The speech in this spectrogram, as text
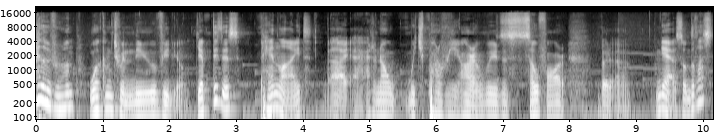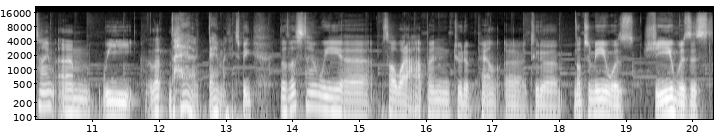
Hello everyone, welcome to a new video. Yep, this is Penlight. I I don't know which part we are, we're just so far. But uh, yeah, so the last time um we damn I can speak. The last time we uh, saw what happened to the pen uh, to the Natsumi was she was just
